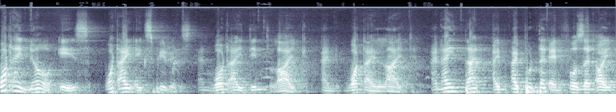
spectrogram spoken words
What I know is what I experienced and what I didn't like and what I liked. And I, that, I, I put that emphasis that I,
